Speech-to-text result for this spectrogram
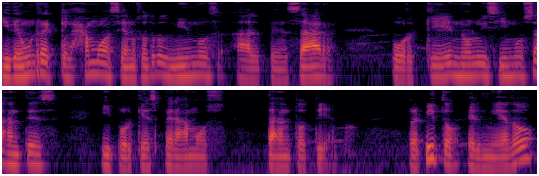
y de un reclamo hacia nosotros mismos al pensar por qué no lo hicimos antes y por qué esperamos tanto tiempo. Repito, el miedo,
